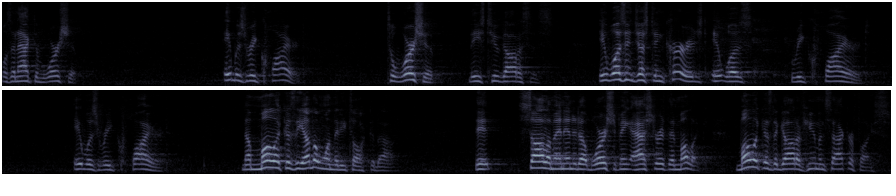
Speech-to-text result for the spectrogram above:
was an act of worship. It was required to worship these two goddesses. It wasn't just encouraged, it was required. It was required. Now, Moloch is the other one that he talked about. That Solomon ended up worshiping Ashtoreth and Moloch. Moloch is the god of human sacrifice.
